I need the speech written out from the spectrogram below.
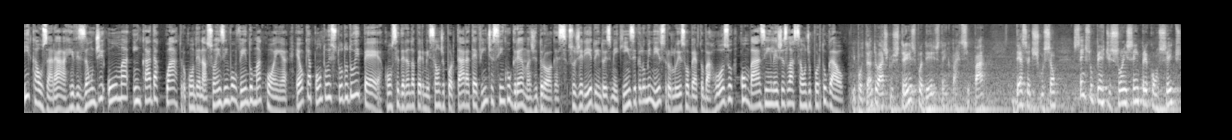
e causará a revisão de uma em cada quatro condenações envolvendo maconha. É o que aponta um estudo do IPEA, considerando a permissão de portar até 25 gramas de drogas, sugerido em 2015 pelo ministro Luiz Roberto Barroso, com base em legislação de Portugal. E, portanto, eu acho que os três poderes têm que participar participar dessa discussão sem superstições, sem preconceitos,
